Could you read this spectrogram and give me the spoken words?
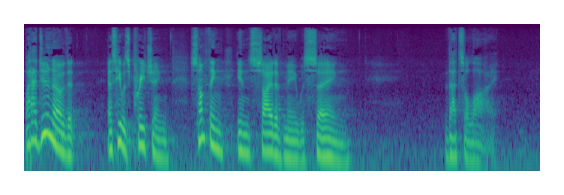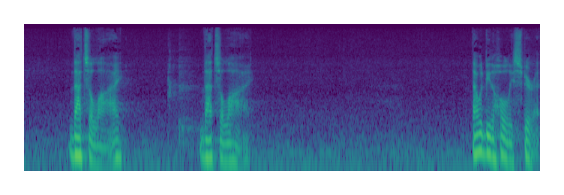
But I do know that as he was preaching, something inside of me was saying, That's a lie. That's a lie. That's a lie. That would be the Holy Spirit.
